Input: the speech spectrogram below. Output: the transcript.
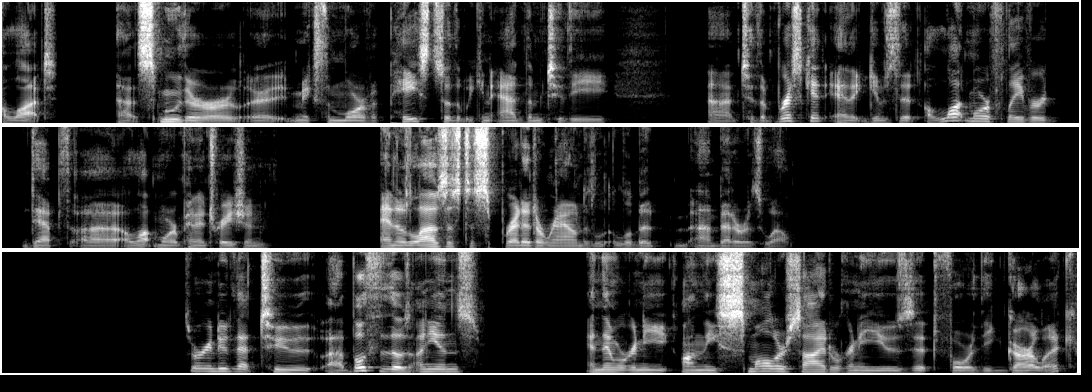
a lot uh, smoother or uh, makes them more of a paste so that we can add them to the uh, to the brisket and it gives it a lot more flavor depth, uh, a lot more penetration, and it allows us to spread it around a little bit uh, better as well. So we're going to do that to uh, both of those onions, and then we're going to, on the smaller side, we're going to use it for the garlic,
